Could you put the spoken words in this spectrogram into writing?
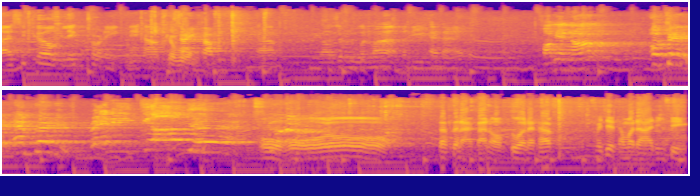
bicycle electronic นะครับ ครับผม ใช่ครับ ครับ เราจะดูกันว่ามันดีแค่ไหน พร้อมยังน้องโอเค I'm ready ready go โอ้โห ลักษณะการออกตัวนะครับ ไม่ใช่ธรรมดาจริง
